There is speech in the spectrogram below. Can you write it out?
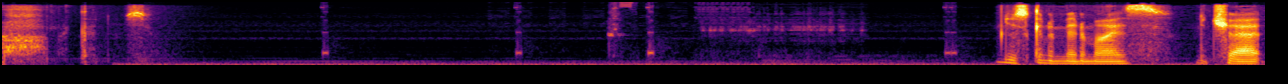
Oh my goodness. I'm just gonna minimize the chat.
